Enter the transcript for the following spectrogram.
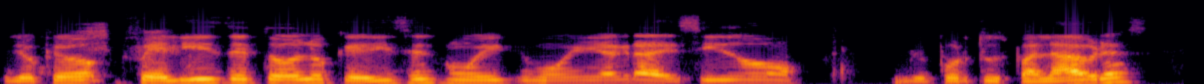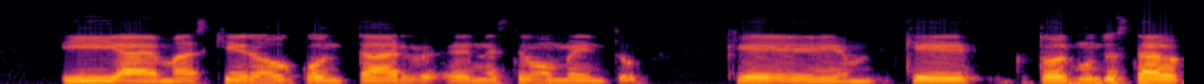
Yo quedo feliz de todo lo que dices, muy, muy agradecido por tus palabras y además quiero contar en este momento que, que todo el mundo está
